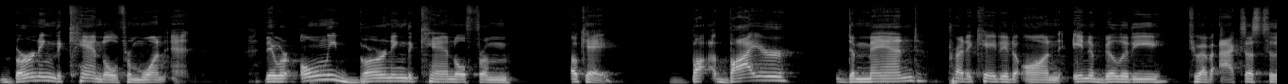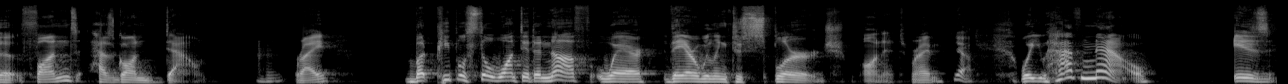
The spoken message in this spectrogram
burning the candle from one end. They were only burning the candle from okay, bu- buyer demand predicated on inability to have access to the funds has gone down. Mm-hmm. Right? but people still want it enough where they are willing to splurge on it, right? Yeah. What you have now is,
